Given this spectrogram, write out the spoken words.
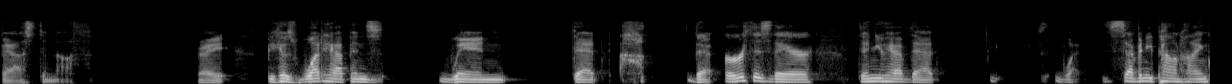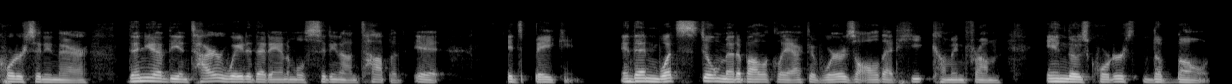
fast enough. Right? Because what happens when that that earth is there, then you have that what 70 pound hind quarter sitting there then you have the entire weight of that animal sitting on top of it. It's baking. And then what's still metabolically active? Where is all that heat coming from in those quarters? The bone,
